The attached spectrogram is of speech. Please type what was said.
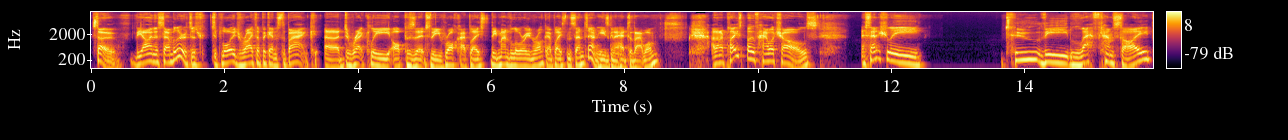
So the iron assembler is just deployed right up against the back, uh, directly opposite the rock I placed, the Mandalorian rock I placed in the center, and he's going to head to that one. And then I placed both Haor Challs essentially to the left hand side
